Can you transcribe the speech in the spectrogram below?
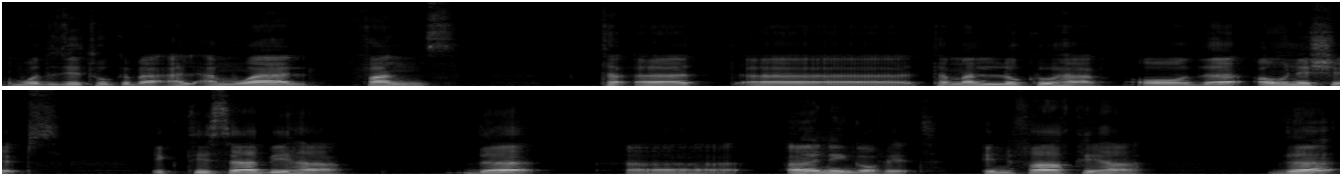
And what does it talk about? Al-amwal, funds, تملكها or the ownerships, اكتسابها, the uh, earning of it, إنفاقها, the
